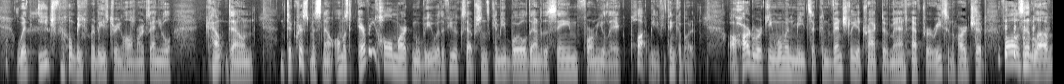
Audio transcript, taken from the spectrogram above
with each film being released during Hallmark's annual countdown to Christmas. Now, almost every Hallmark movie, with a few exceptions, can be boiled down to the same formulaic plot beat if you think about it. A hardworking woman meets a conventionally attractive man after a recent hardship, falls in love,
